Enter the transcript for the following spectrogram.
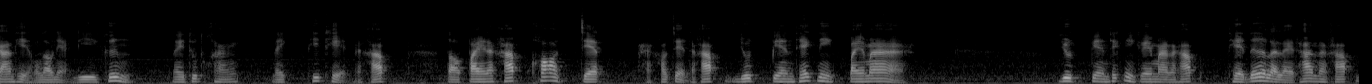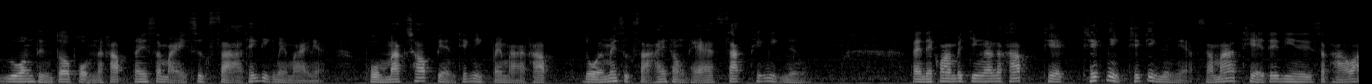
การเทรดของเราเนี่ยดีขึ้นในทุกๆครั้งในที่เทรดนะครับ ต่อไปนะครับข้อ7อะข้อ7นะครับหยุดเปลี่ยนเทคนิคไปมาหยุดเปลี่ยนเทคนิคไปมานะครับ เทรดเดอร์หลาย ๆ ท่านนะครับ รวมถึงตัวผมนะครับ ในสมัยศึกษาเทคนิคใหม่ ๆ เนี่ย ผมมักชอบเปลี่ยนเทคนิคไปมาครับ โดยไม่ศึกษาให้ท่องแท้สักเทคนิคหนึ่ง แต่ในความเป็นจริงแล้วนะครับเทคเทคนิคเทคนิคหนึ่งเนี่ยสามารถเทรดได้ดีในสภาวะ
